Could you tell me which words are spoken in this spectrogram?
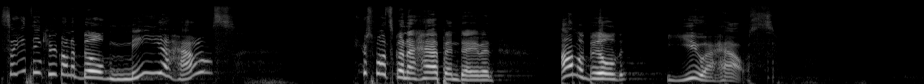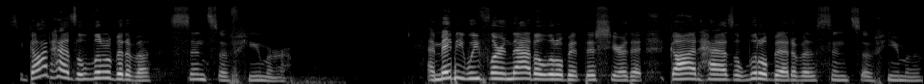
So you think you're going to build me a house? Here's what's going to happen, David. I'm going to build you a house. See, God has a little bit of a sense of humor. And maybe we've learned that a little bit this year that God has a little bit of a sense of humor.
